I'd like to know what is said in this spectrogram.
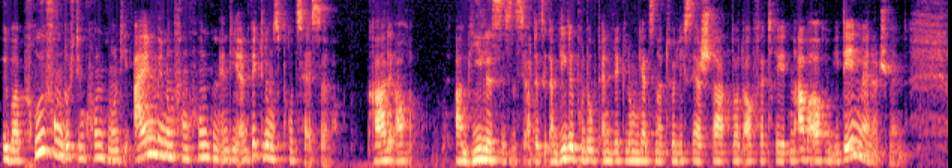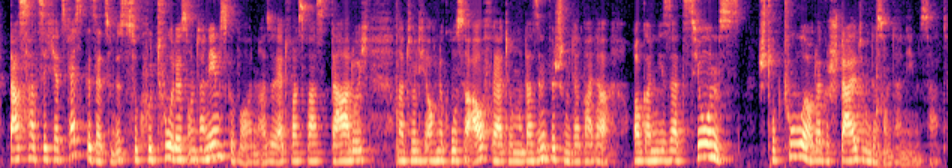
Überprüfung durch den Kunden und die Einbindung von Kunden in die Entwicklungsprozesse, gerade auch agiles, es ist ja auch die agile Produktentwicklung jetzt natürlich sehr stark dort auch vertreten, aber auch im Ideenmanagement. Das hat sich jetzt festgesetzt und ist zur Kultur des Unternehmens geworden. Also etwas, was dadurch natürlich auch eine große Aufwertung, und da sind wir schon wieder bei der Organisationsstruktur oder Gestaltung des Unternehmens hat.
